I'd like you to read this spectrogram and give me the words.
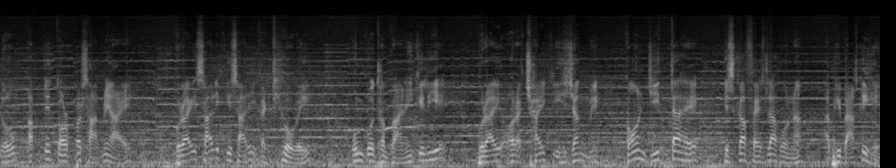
लोग अपने तौर पर सामने आए, बुराई सारी की सारी इकट्ठी हो गई। उनको धमकाने के लिए, बुराई और अच्छाई की इस जंग में कौन जीतता है, इसका फैसला होना अभी बाकी है।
